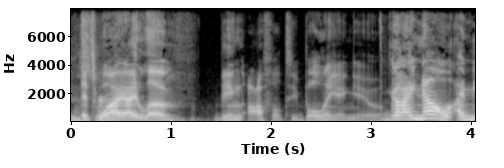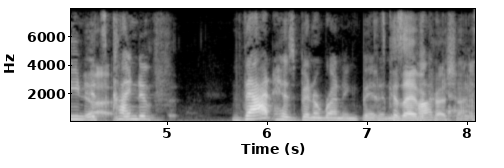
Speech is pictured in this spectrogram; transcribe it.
It's it's why I love being awful to you, bullying you. I know. I mean, it's kind of that has been a running bit. It's in 'cause I have a crush on you.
